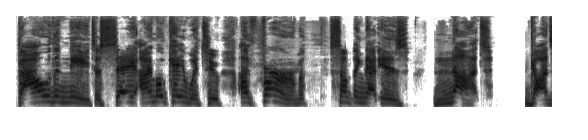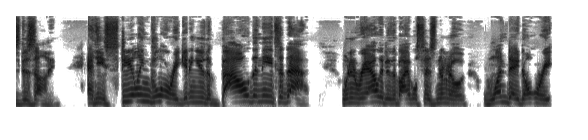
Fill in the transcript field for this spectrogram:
bow the knee, to say, I'm okay with, to affirm something that is not God's design. And he's stealing glory, getting you to bow the knee to that. When in reality, the Bible says, no, no, no, one day, don't worry,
